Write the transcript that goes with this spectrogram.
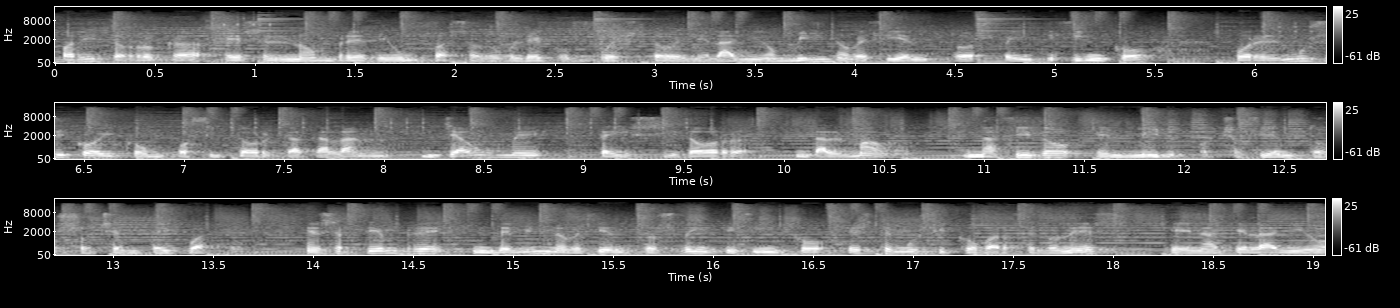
Amparito Roca es el nombre de un pasodoble compuesto en el año 1925 por el músico y compositor catalán Jaume Teixidor Dalmau, nacido en 1884. En septiembre de 1925, este músico barcelonés, que en aquel año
